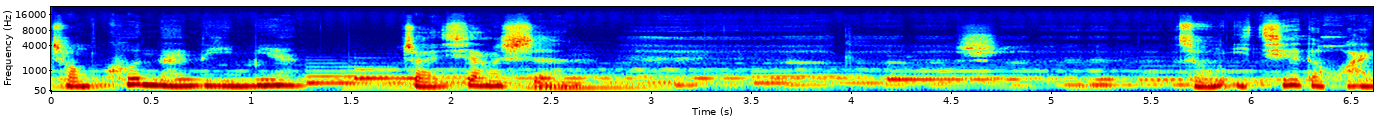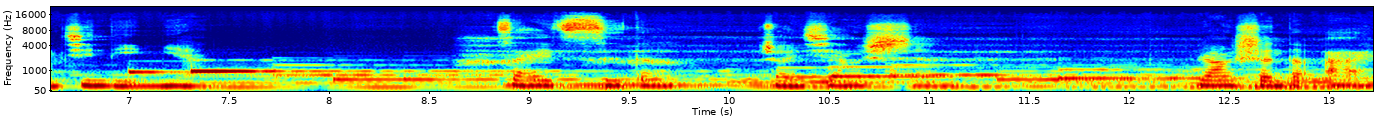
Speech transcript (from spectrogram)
从困难里面转向神，从一切的环境里面再一次的转向神，让神的爱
